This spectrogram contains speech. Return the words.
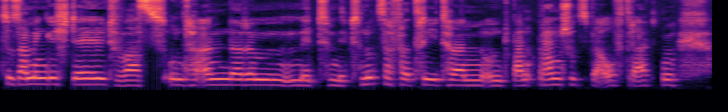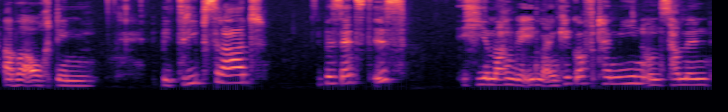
zusammengestellt, was unter anderem mit, mit Nutzervertretern und Brandschutzbeauftragten, aber auch dem Betriebsrat besetzt ist. Hier machen wir eben einen Kickoff-Termin und sammeln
